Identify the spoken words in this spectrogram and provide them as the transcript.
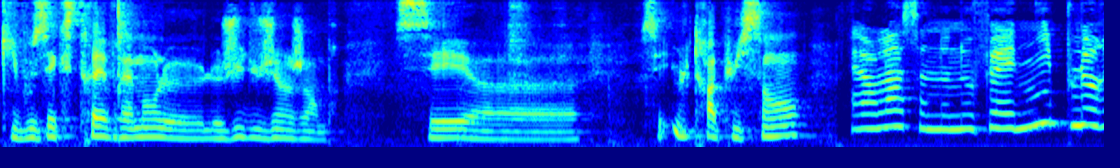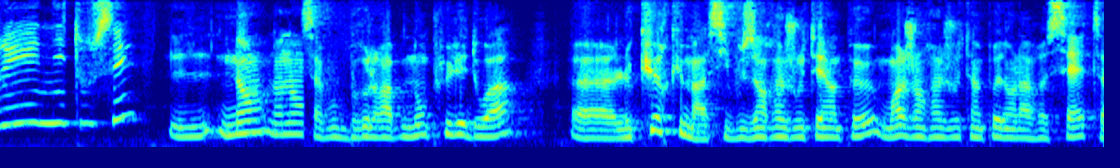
qui vous extrait vraiment le, jus du gingembre. C'est c'est ultra puissant. Alors là, ça ne nous fait ni pleurer ni tousser? Non, non, non, ça vous brûlera non plus les doigts. Euh, le curcuma, si vous en rajoutez un peu, moi j'en rajoute un peu dans la recette,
